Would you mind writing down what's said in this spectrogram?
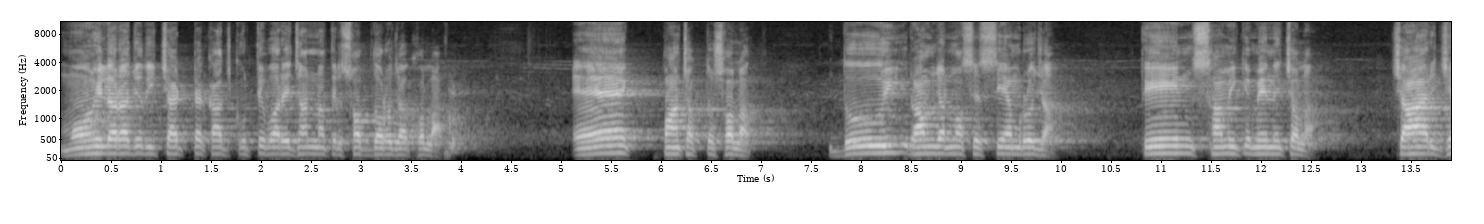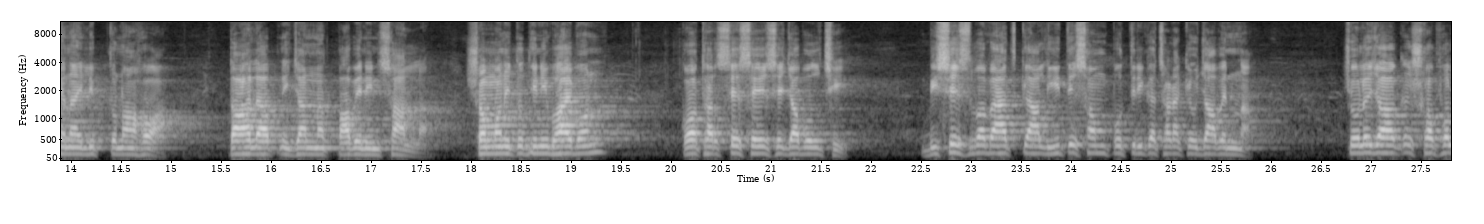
মহিলারা যদি চারটা কাজ করতে পারে, জান্নাতের সব দরজা খোলা। এক, পাঁচ অক্ত সলাৎ। দুই রমজান মাসের সিয়াম রোজা, তিন স্বামীকে মেনে চলা, চার জেনায় লিপ্ত না হওয়া, তাহলে আপনি জান্নাত পাবেন ইনশাআল্লাহ। সম্মানিত দিনী ভাই বোন কথার শেষে এসে যা বলছি, বিশেষভাবে আজকে আল ইতেসাম পত্রিকা ছাড়া কেউ যাবেন না, চলে যাওয়াকে সফল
